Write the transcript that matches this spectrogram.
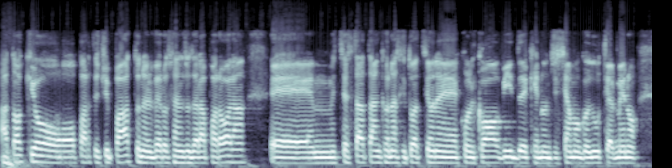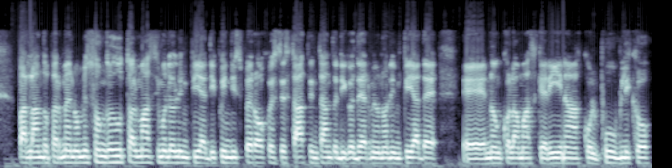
a Tokyo ho partecipato nel vero senso della parola. Ehm, c'è stata anche una situazione col Covid che non ci siamo goduti almeno parlando per me non mi sono goduto al massimo le Olimpiadi, quindi spero quest'estate intanto di godermi un'Olimpiade eh, non con la mascherina, col pubblico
